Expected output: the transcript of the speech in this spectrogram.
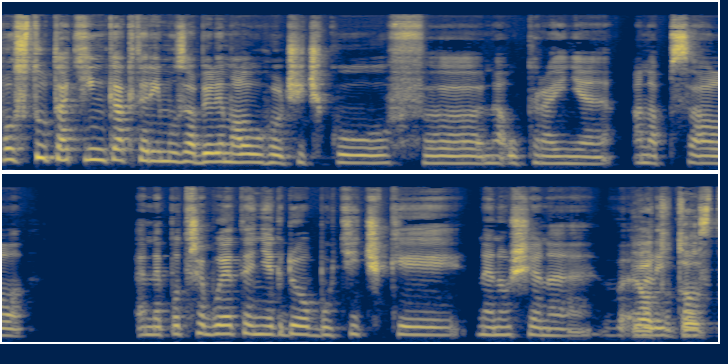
postu tatínka, který mu zabili malou holčičku v, na Ukrajině a napsal nepotřebujete někdo botičky nenošené, jo, velikost,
